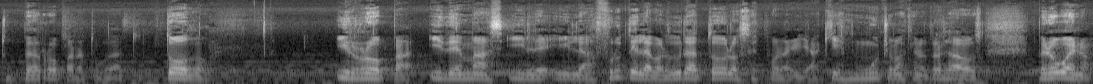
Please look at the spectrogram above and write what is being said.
tu perro, para tu gato, todo. Y ropa y demás, y, y la fruta y la verdura, todos los es por ahí. Aquí es mucho más que en otros lados, pero bueno,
